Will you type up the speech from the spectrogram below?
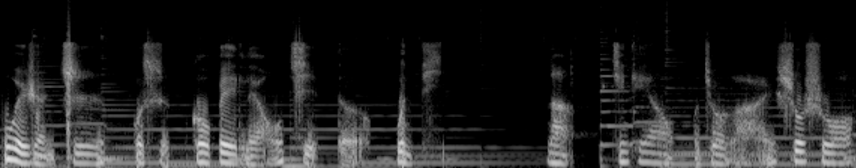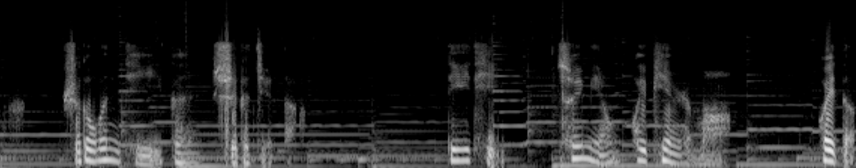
不为人知或是不够被了解的问题。那今天啊，我就来说说十个问题跟十个解答。第一题：催眠会骗人吗？会的，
